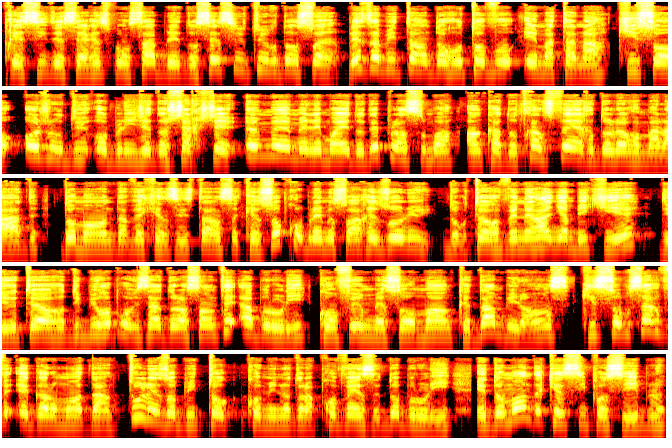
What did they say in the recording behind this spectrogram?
précise ses responsables de ces structures de soins. Les habitants d'Orotovu et Matana, qui sont aujourd'hui obligés de chercher eux-mêmes les moyens de déplacement en cas de transfert de leurs malades, demandent avec insistance que ce problème soit résolu. Docteur Vénéra Nyambikie, directeur du bureau provincial de la santé à Bruli, confirme son manque d'ambulance d'ambulance qui s'observe également dans tous les hôpitaux communaux de la province d'Obruli et demande que si possible,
